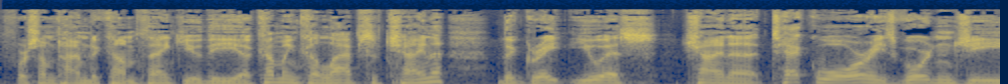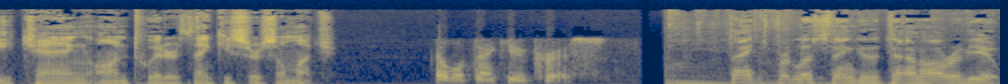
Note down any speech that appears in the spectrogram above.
for some time to come. Thank you. The uh, coming collapse of China, the great U.S. China tech war. He's Gordon G. Chang on Twitter. Thank you, sir, so much. Oh, well, thank you, Chris. Thanks for listening to the Town Hall Review.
